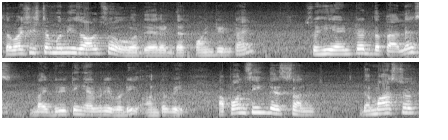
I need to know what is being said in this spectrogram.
So, Vashishta Muni is also over there at that point in time. So, he entered the palace by greeting everybody on the way. Upon seeing their son, the master,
